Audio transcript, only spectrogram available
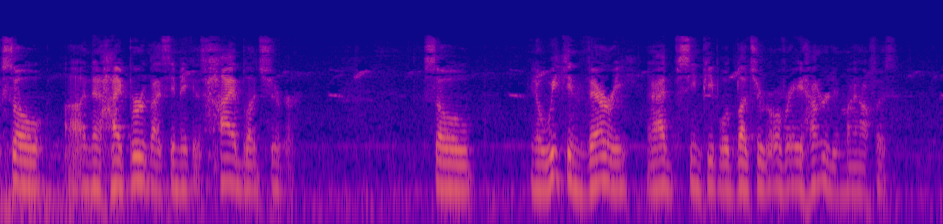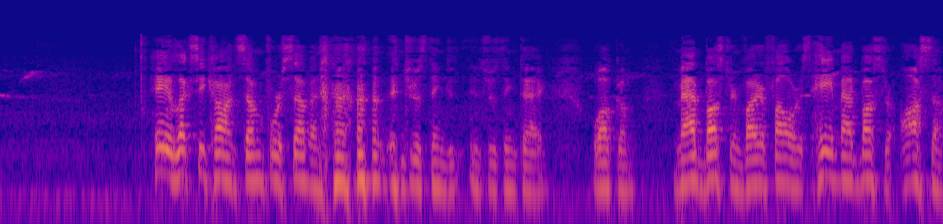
So, uh, and then hyperglycemic is high blood sugar. So, you know, we can vary, and I've seen people with blood sugar over 800 in my office. Hey, Lexicon 747. interesting, interesting tag. Welcome. Mad Buster invited followers. Hey, Mad Buster, awesome.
